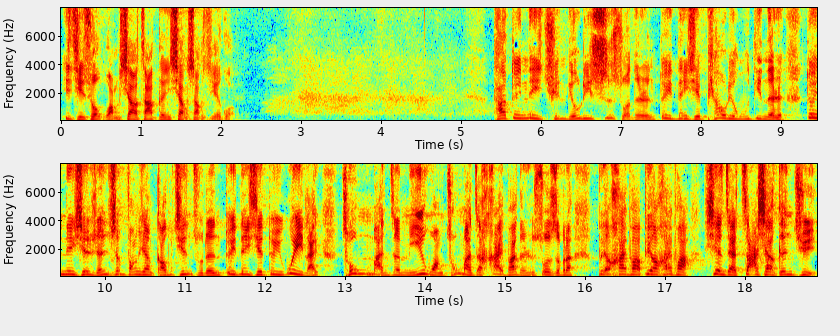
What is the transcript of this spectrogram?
一起说，往下扎根，向上结果。他对那群流离失所的人，对那些漂流无定的人，对那些人生方向搞不清楚的人，对那些对未来充满着迷惘、充满着害怕的人，说什么呢？不要害怕，不要害怕，现在扎下根去，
